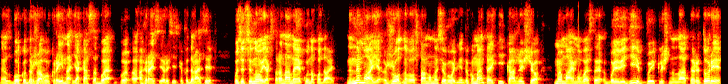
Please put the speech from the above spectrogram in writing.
з боку держави Україна, яка себе в агресії Російської Федерації позиціонує як сторона, на яку нападають. Немає жодного станом на сьогодні документа, який каже, що ми маємо вести бойові дії виключно на території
